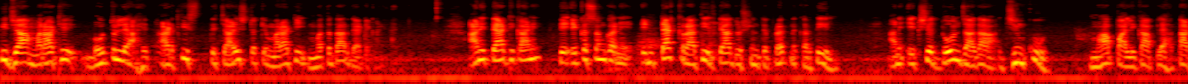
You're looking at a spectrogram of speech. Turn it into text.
की ज्या मराठी बहुतुल्य आहेत अडतीस ते चाळीस टक्के मराठी मतदार त्या ठिकाणी आहेत. आणि त्या ठिकाणी ते एकसंघाने इंटॅक्ट राहतील त्या दृष्टीने ते प्रयत्न करतील. आणि एकशे दोन जागा जिंकून महापालिका आपल्या हातात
